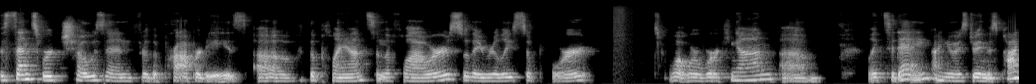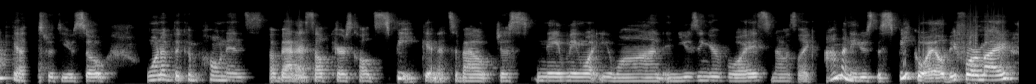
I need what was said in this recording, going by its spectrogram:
the scents were chosen for the properties of the plants and the flowers. So they really support what we're working on. Um, like today, I knew I was doing this podcast with you. So one of the components of badass self-care is called speak and it's about just naming what you want and using your voice and i was like i'm going to use the speak oil before my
